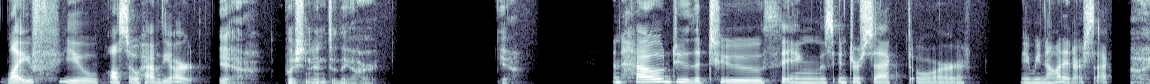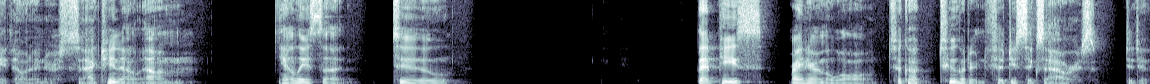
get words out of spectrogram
life, you also have the art. yeah, pushing into the art. Yeah. And how do the two things intersect or maybe not intersect? They don't intersect. You know, um, you know, Lisa, to that piece right here on the wall took uh, 256 hours to do.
